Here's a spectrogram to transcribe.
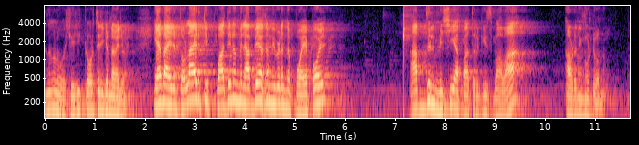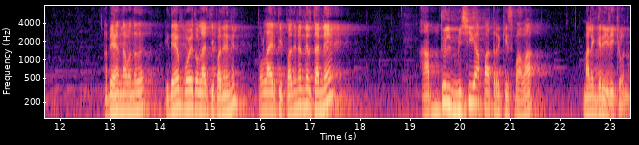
നിങ്ങൾ ശരിക്കും ഓർത്തിരിക്കേണ്ട കാര്യമാണ്. ഏതായാലും തൊള്ളായിരത്തി പതിനൊന്നിൽ അദ്ദേഹം ഇവിടുന്ന് പോയപ്പോൾ അബ്ദുൽ മിഷിയ പാത്രിക്കീസ് ബാവ അവിടെ നിന്ന് ഇങ്ങോട്ട് വന്നു. അദ്ദേഹം എന്നാ വന്നത്? ഇദ്ദേഹം പോയ തൊള്ളായിരത്തി പതിനൊന്നിൽ തൊള്ളായിരത്തി പതിനൊന്നിൽ തന്നെ അബ്ദുൽ മിഷിയ പാത്രിക്കീസ് ബാവ മലങ്കരയിലേക്ക് വന്നു.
